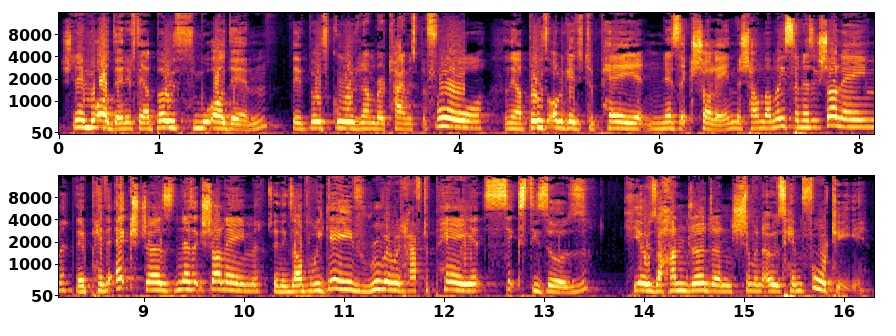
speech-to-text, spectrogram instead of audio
Shnei mu'adim, if they are both mu'adim, they've both gored a number of times before, and they are both obligated to pay nezek shalem, mishal ma'moisa nezek shalem, they would pay the extras nezek shalem. So in the example we gave, Ruvain would have to pay 60 zuz. He owes 100 and Shimon owes him 40.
